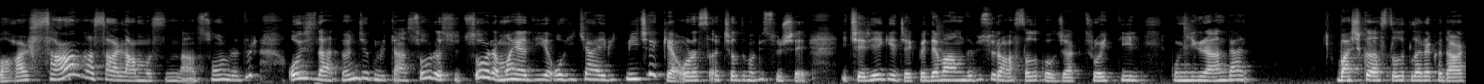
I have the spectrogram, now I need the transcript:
bağırsağın hasarlanmasından sonradır. O yüzden önce gluten sonra süt sonra maya diye o hikaye bitmeyecek ya orası açıldı mı bir sürü şey içeriye gelecek ve devamında bir sürü hastalık olacak. Tiroid değil bu migrenden başka hastalıklara kadar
